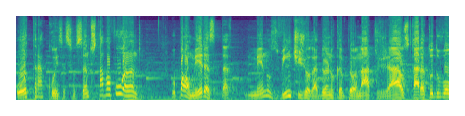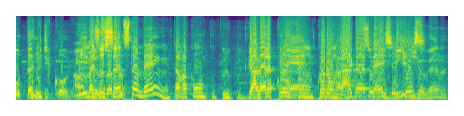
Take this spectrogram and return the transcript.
outra coisa. Assim, o Santos tava voando. O Palmeiras tá menos 20 jogador no campeonato já, os caras tudo voltando de Covid. Mas o os outros- Santos também tava com, com- com galera com, É, com corongada Sub-20 até esses dias. jogando.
